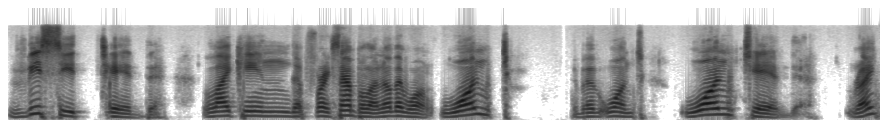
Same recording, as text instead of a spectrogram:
visited, like in the, for example, another one, want, the verb want, wanted, right?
